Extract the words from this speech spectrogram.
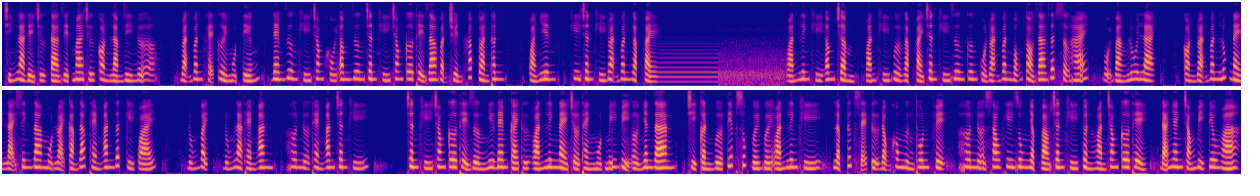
Chính là để trừ tà diệt ma chứ còn làm gì nữa? Đoạn vân khẽ cười một tiếng, đem dương khí trong khối âm dương chân khí trong cơ thể ra vận chuyển khắp toàn thân. Quả nhiên, khi chân khí đoạn vân gặp phải oán linh khí âm trầm, oán khí vừa gặp phải chân khí dương cương của đoạn vân bỗng tỏ ra rất sợ hãi, vội vàng lui lại. Còn đoạn vân lúc này lại sinh ra một loại cảm giác thèm ăn rất kỳ quái. Đúng vậy, đúng là thèm ăn, hơn nữa thèm ăn chân khí. Chân khí trong cơ thể dường như đem cái thứ oán linh này trở thành một mỹ vị ở nhân gian. Chỉ cần vừa tiếp xúc với với oán linh khí, lập tức sẽ tự động không ngừng thôn phệ. Hơn nữa sau khi dung nhập vào chân khí tuần hoàn trong cơ thể, đã nhanh chóng bị tiêu hóa.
